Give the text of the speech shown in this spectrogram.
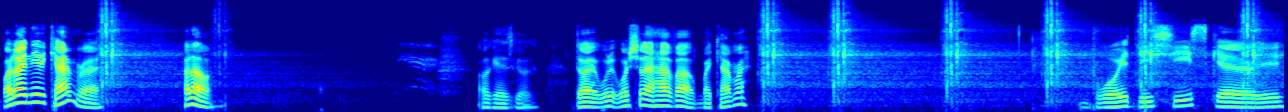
Why do I need a camera? I know. Okay, let's go. Do I, what, what should I have out? My camera? Boy, DC scary.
